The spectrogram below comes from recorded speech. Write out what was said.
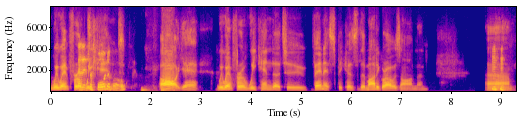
we went for and a it's weekend. affordable. Oh yeah, we went for a weekender to Venice because the Mardi Gras was on, and um,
